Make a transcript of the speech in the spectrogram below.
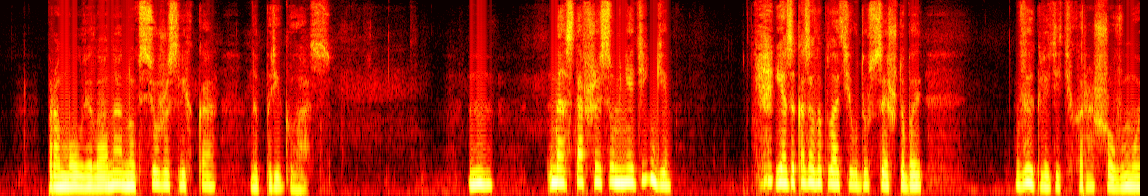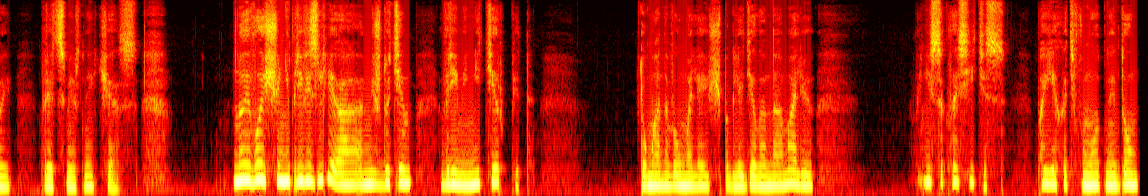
— промолвила она, но все же слегка напряглась. «На оставшиеся у меня деньги я заказала платье у Дуссе, чтобы выглядеть хорошо в мой предсмертный час. Но его еще не привезли, а между тем время не терпит. Туманова умоляюще поглядела на Амалию. — Вы не согласитесь поехать в модный дом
